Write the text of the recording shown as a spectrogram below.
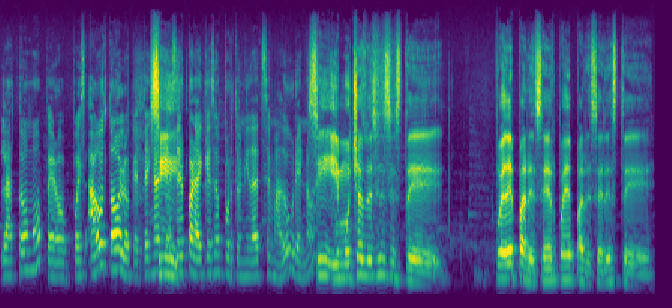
la tomo, pero pues hago todo lo que tenga que hacer para que esa oportunidad se madure, ¿no? Sí, y muchas veces este puede parecer, puede parecer este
